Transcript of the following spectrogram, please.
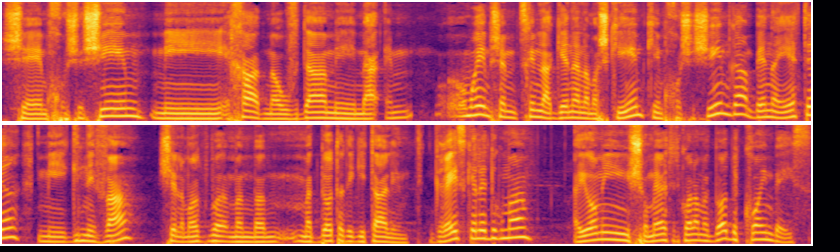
שהם חוששים מאחד, מהעובדה, הם אומרים שהם צריכים להגן על המשקיעים, כי הם חוששים גם, בין היתר, מגניבה של המטבעות הדיגיטליים. גרייסקל לדוגמה, היום היא שומרת את כל המטבעות בקוינבייס.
